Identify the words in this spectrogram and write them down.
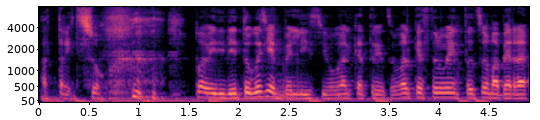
attrezzo, poi vedi detto così è bellissimo, qualche attrezzo, qualche strumento insomma per,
